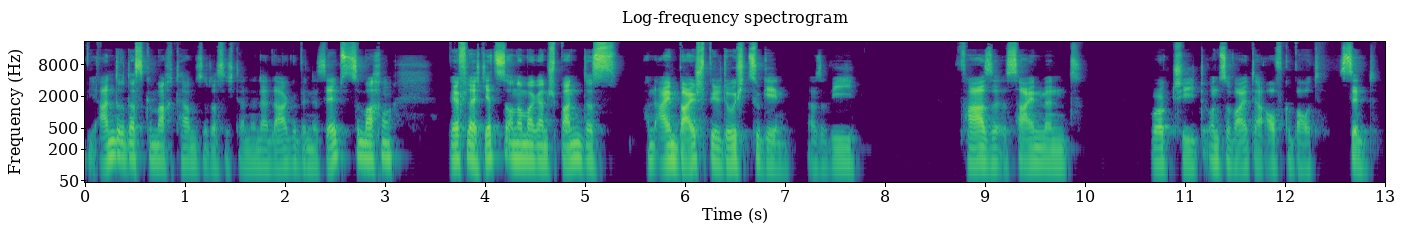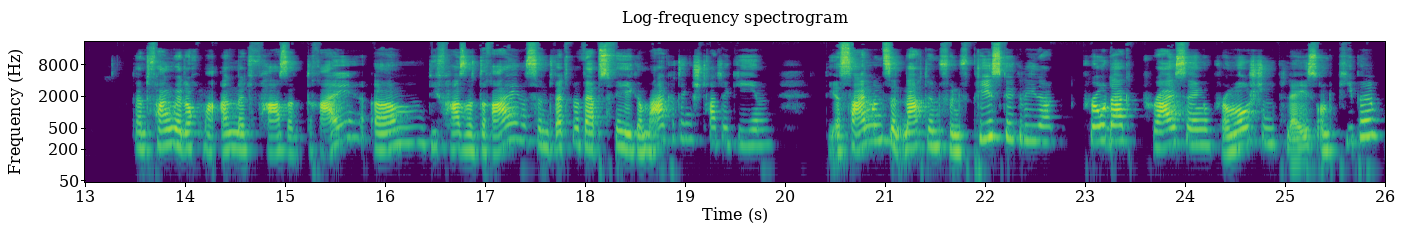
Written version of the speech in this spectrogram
wie andere das gemacht haben, sodass ich dann in der Lage bin, es selbst zu machen, wäre vielleicht jetzt auch nochmal ganz spannend, das an einem Beispiel durchzugehen. Also wie Phase, Assignment, Worksheet und so weiter aufgebaut sind. Dann fangen wir doch mal an mit Phase 3. Ähm, die Phase 3, das sind wettbewerbsfähige Marketingstrategien. Die Assignments sind nach den 5 Ps gegliedert. Product, Pricing, Promotion, Place und People.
